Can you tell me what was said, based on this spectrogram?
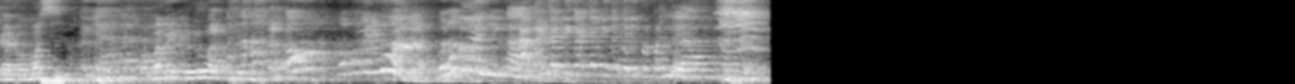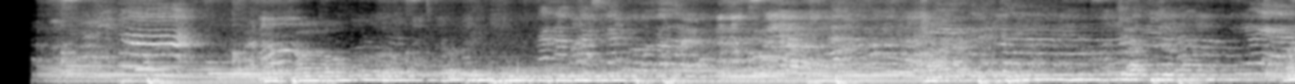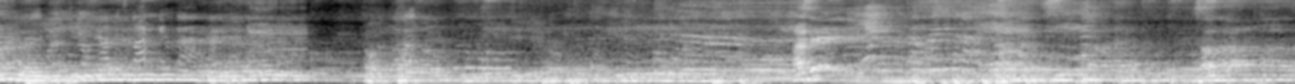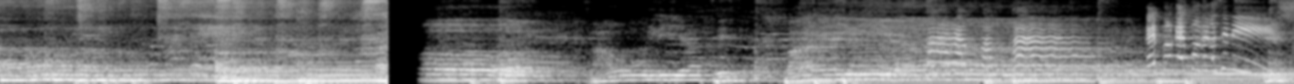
Bukan promosi. Ngomongin duluan. Oh, mau pemilu dua? Iya. Belum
